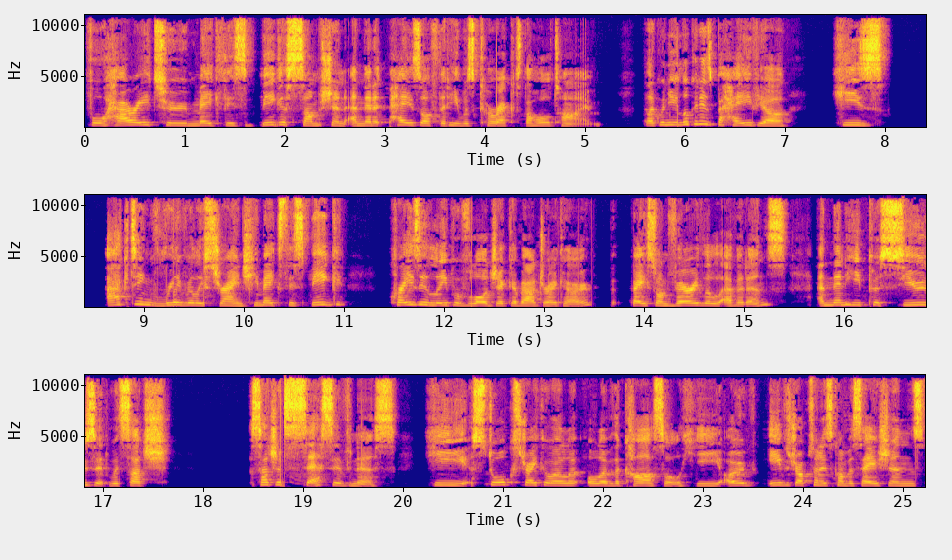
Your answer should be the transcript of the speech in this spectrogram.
for Harry to make this big assumption and then it pays off that he was correct the whole time. Like when you look at his behavior, he's acting really, really strange. He makes this big, crazy leap of logic about Draco based on very little evidence, and then he pursues it with such, such obsessiveness. He stalks Draco all, all over the castle. He ov- eavesdrops on his conversations.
